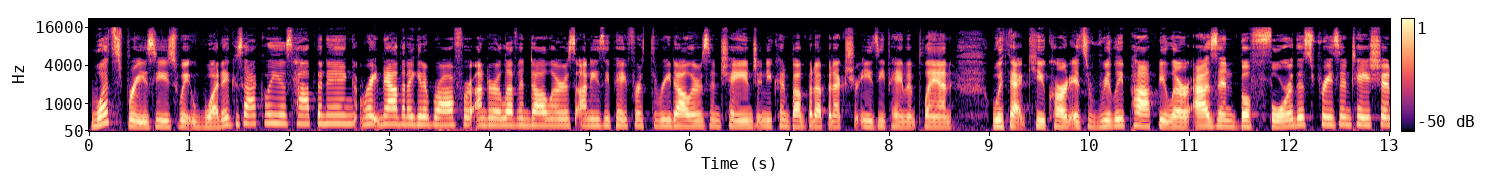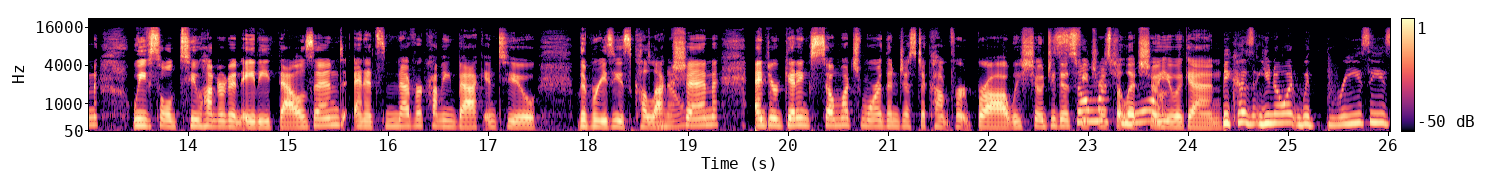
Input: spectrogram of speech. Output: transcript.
what's Breezies? Wait, what exactly is happening right now that I get a bra for under $11 on Easy Pay for $3 and change? And you can bump it up an extra easy payment plan with that Q card. It's really popular. As in before this presentation, we've sold 280,000 and it's never coming back into the Breezies collection. And you're getting so much more than just a comfort bra. We showed you those So features, but let's show you again. Because you know what, with Breezies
